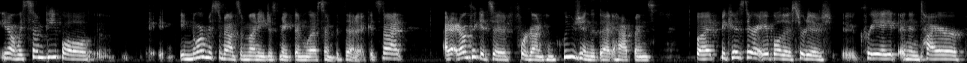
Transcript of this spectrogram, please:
you know with some people, enormous amounts of money just make them less empathetic. It's not I don't think it's a foregone conclusion that that happens, but because they're able to sort of create an entire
